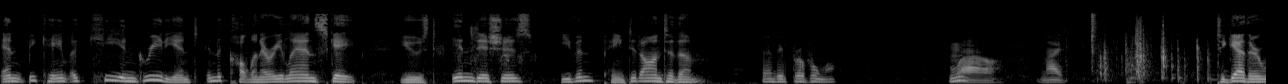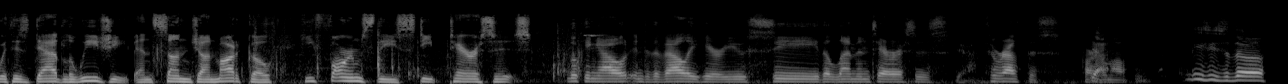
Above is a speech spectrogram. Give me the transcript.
and became a key ingredient in the culinary landscape, used in dishes, even painted onto them. Senti il profumo? Wow, nice. Together with his dad Luigi and son Gianmarco, he farms these steep terraces. Looking out into the valley here, you see the lemon terraces throughout this part Yeah. of Amalfi. This is the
